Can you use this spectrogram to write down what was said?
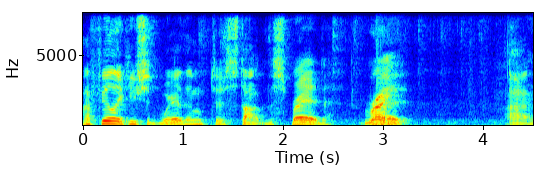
I feel like you should wear them to stop the spread. right. Uh,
